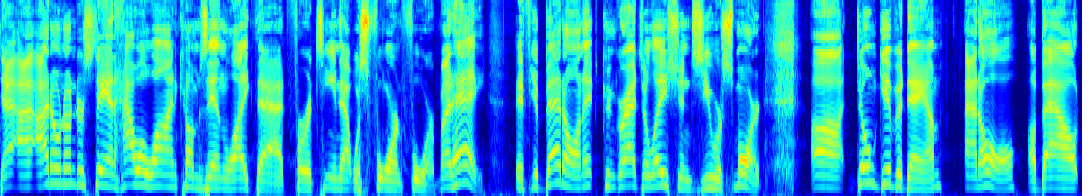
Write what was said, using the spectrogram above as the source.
I don't understand how a line comes in like that for a team that was four and four. But hey, if you bet on it, congratulations, you were smart. Uh, don't give a damn at all about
